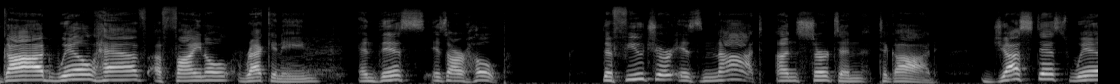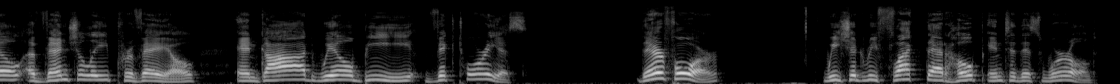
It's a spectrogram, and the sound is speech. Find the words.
God will have a final reckoning, and this is our hope. The future is not uncertain to God. Justice will eventually prevail, and God will be victorious. Therefore, we should reflect that hope into this world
